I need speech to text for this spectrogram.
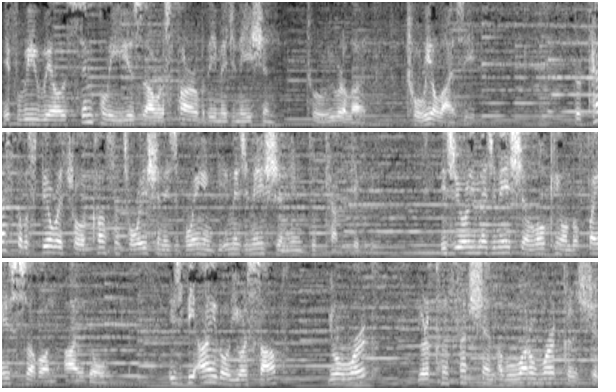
if we will simply use our star of the imagination to realize, to realize it. The test of spiritual concentration is bringing the imagination into captivity. Is your imagination looking on the face of an idol? Is the idol yourself, your work, your conception of what a worker should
